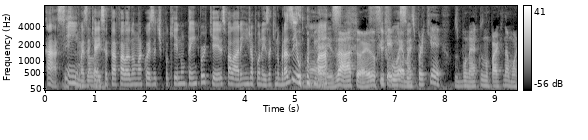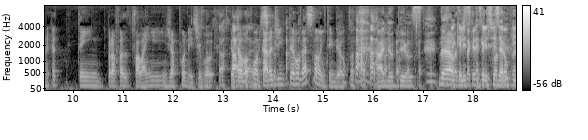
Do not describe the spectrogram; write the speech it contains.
Ah, sim, mas é que aí você tá falando uma coisa, tipo, que não tem por que eles falarem em japonês aqui no Brasil. Mas, É, exato. Aí eu se fiquei, ué, fosse- mas por que os bonecos no Parque da Mônica tem pra fa- falar em, em japonês? Tipo, eu tava com a cara de interrogação, entendeu? Ai, meu Deus. Não, É mas que eles, tá é que eles fizeram vai-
